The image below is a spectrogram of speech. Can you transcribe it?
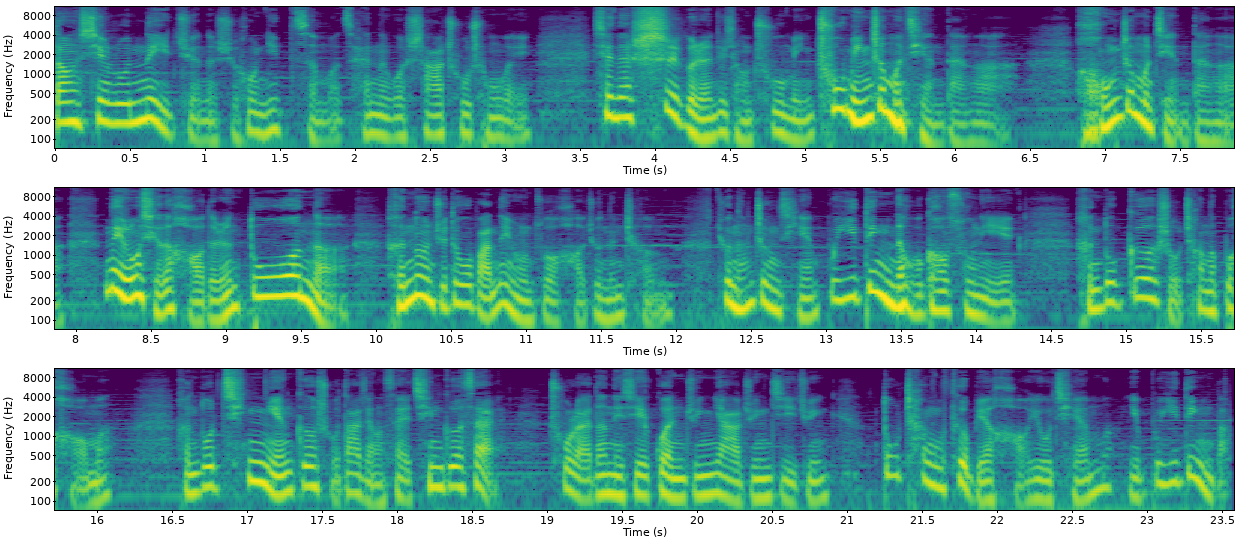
当陷入内卷的时候，你怎么才能够杀出重围？现在是个人就想出名，出名这么简单啊？红这么简单啊？内容写得好的人多呢。很多人觉得我把内容做好就能成，就能挣钱，不一定的。我告诉你，很多歌手唱得不好吗？很多青年歌手大奖赛、青歌赛出来的那些冠军、亚军、季军，都唱得特别好，有钱吗？也不一定吧。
